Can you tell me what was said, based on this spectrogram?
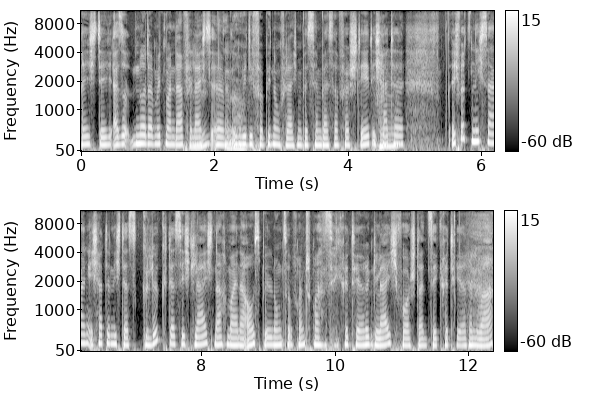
Richtig, also nur damit man da vielleicht Mhm, ähm, genau. irgendwie die Verbindung vielleicht ein bisschen besser versteht. Ich hatte, ich würde nicht sagen, ich hatte nicht das Glück, dass ich gleich nach meiner Ausbildung zur Fremdsprachensekretärin gleich Vorstandssekretärin war,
